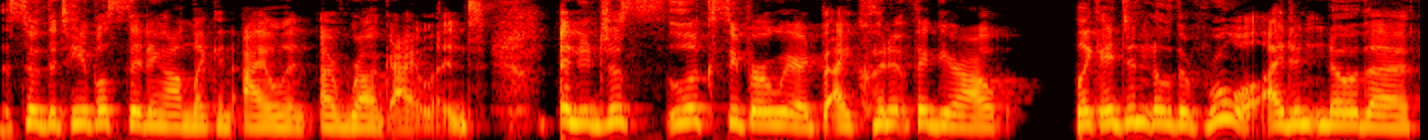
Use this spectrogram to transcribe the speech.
So the table's sitting on like an island, a rug island. And it just looks super weird, but I couldn't figure out, like, I didn't know the rule. I didn't know the,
